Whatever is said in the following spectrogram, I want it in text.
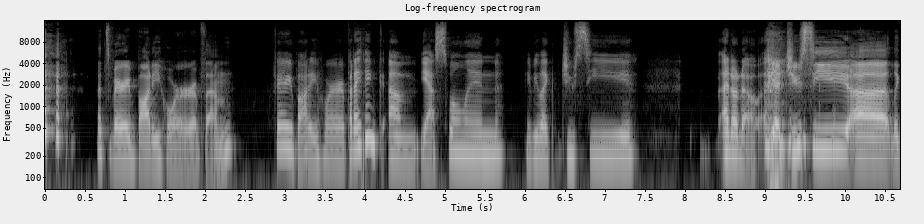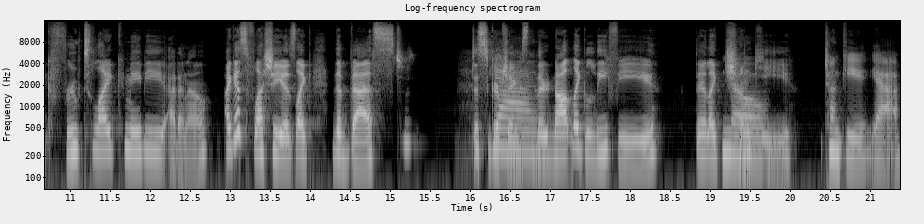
That's very body horror of them. Very body horror. But I think, um, yeah, swollen, maybe like juicy. I don't know. yeah, juicy, uh, like fruit like, maybe. I don't know. I guess fleshy is like the best description. Yeah. They're not like leafy, they're like No. chunky. Chunky, yeah.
